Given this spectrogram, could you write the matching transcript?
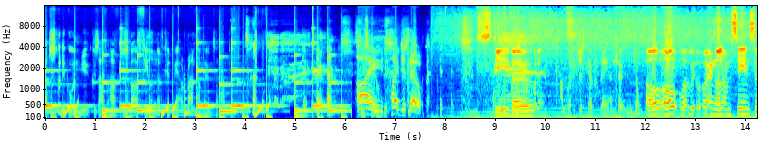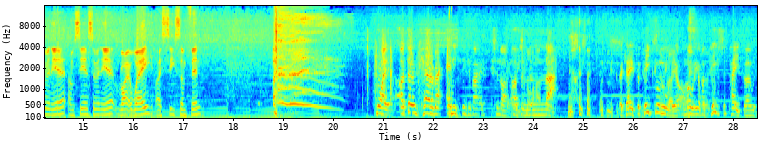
I'm just going to go on mute because I've, I've just got a feeling there could be a rant about to happen. hide, hide yourself. Steve I'm going, to, I'm going to just give Brett a shout and jump. Oh, oh, w- w- w- hang on. I'm seeing something here. I'm seeing something here. Right away, I see something. Right, I don't care about anything about tonight Oh, other than that. okay, for people on audio, I'm holding up a piece of paper which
